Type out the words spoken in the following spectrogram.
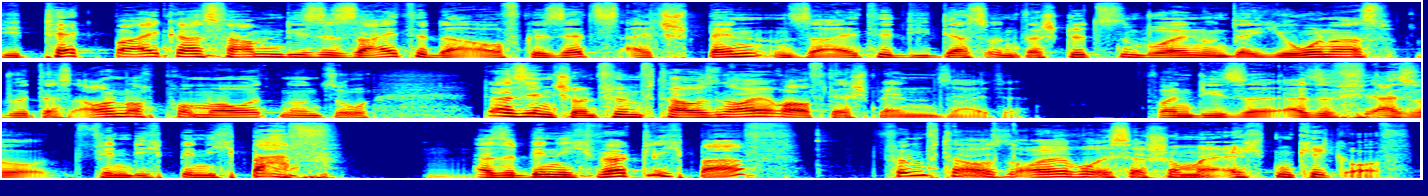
Die Tech-Bikers haben diese Seite da aufgesetzt als Spendenseite, die das unterstützen wollen. Und der Jonas wird das auch noch promoten und so. Da sind schon 5000 Euro auf der Spendenseite von dieser, also, also finde ich, bin ich baff. Mhm. Also bin ich wirklich baff. 5000 Euro ist ja schon mal echt ein Kickoff.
